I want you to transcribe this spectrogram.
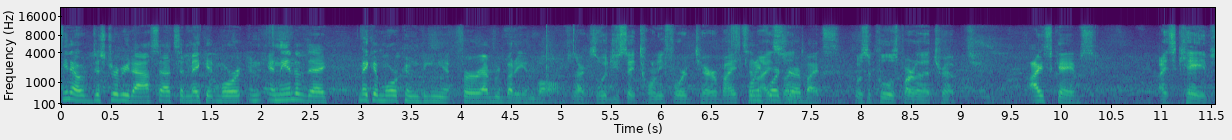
you know, distribute assets and make it more, in, in, the end of the day, make it more convenient for everybody involved. Right, so what did you say, 24 terabytes 24 terabytes. What was the coolest part of that trip? Ice caves. Ice caves?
